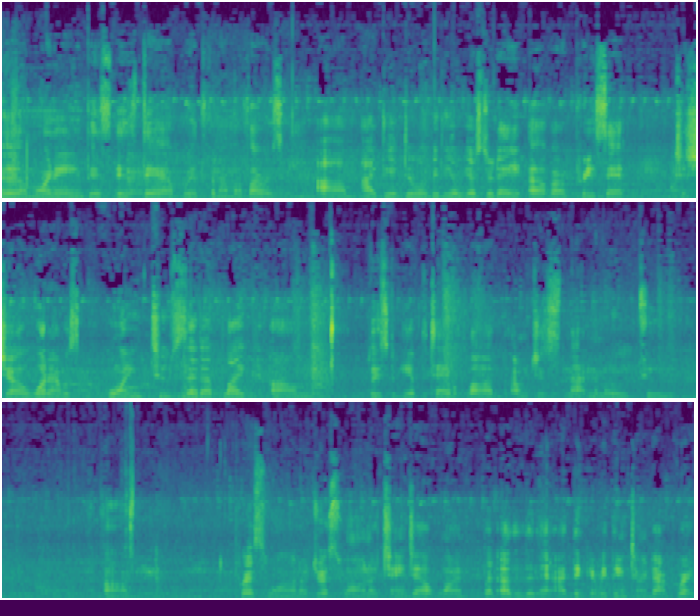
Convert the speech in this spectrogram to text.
Good morning. This is Deb with Fauxnomenal Flowers. Um, I did do a video yesterday of a preset to show what I was going to set up like. Um, please forgive the tablecloth. I'm just not in the mood to um, press one or dress one or change out one. But other than that, I think everything turned out great.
